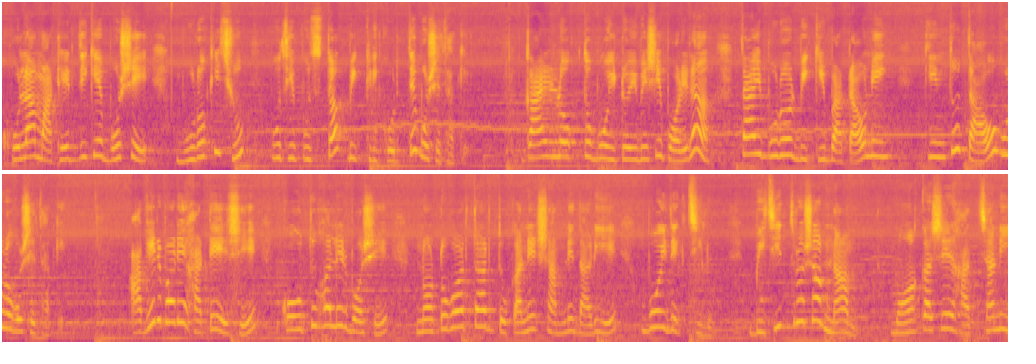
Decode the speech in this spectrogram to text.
খোলা মাঠের দিকে বসে বুড়ো কিছু পুঁথি পুস্তক বিক্রি করতে বসে থাকে। গায়ের লোক তো বইটই বেশি পড়ে না, তাই বুড়োর বিক্রি বাটাও নেই, কিন্তু তাও বুড়ো বসে থাকে। আগের বারে হাটে এসে কৌতূহলের বসে নটবর তার দোকানের সামনে দাঁড়িয়ে বই দেখছিল। বিচিত্র সব নাম, মহাকাশের হাতছানি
